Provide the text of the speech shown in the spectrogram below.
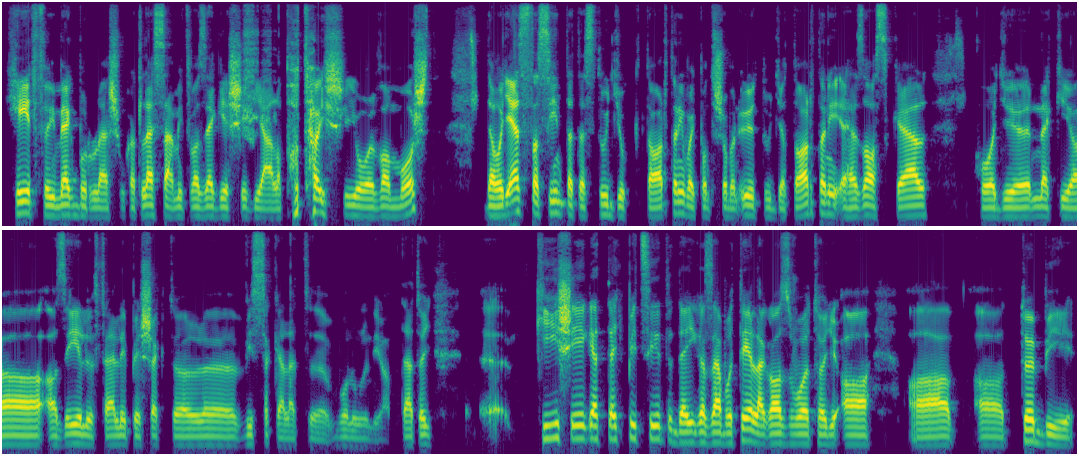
hétfői megborulásunkat leszámítva az egészségi állapota is jól van most, de hogy ezt a szintet ezt tudjuk tartani, vagy pontosabban ő tudja tartani, ehhez az kell, hogy neki a, az élő fellépésektől vissza kellett vonulnia. Tehát, hogy ki is égett egy picit, de igazából tényleg az volt, hogy a, a, a többi,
